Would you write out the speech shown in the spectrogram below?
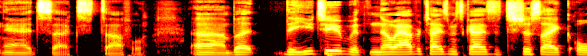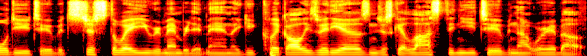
yeah, it sucks. It's awful. Um, but the YouTube with no advertisements, guys, it's just like old YouTube. It's just the way you remembered it, man. Like you click all these videos and just get lost in YouTube and not worry about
